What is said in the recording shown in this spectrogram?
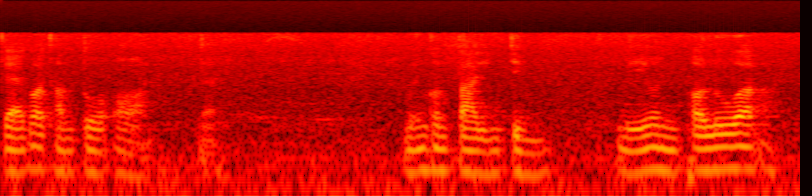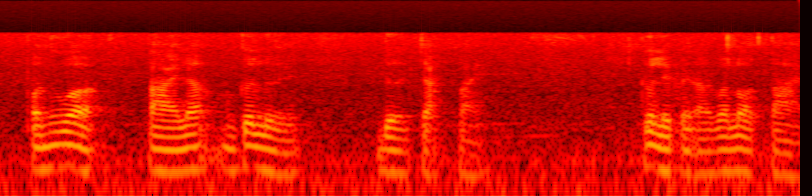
แกก็ทำตัวอ่อนนะเหมือนคนตายจริงๆหนีมันพอรู้ว่าพอนึกว่าตายแล้วมันก็เลยเดินจากไป ก็เลยเป็นอันว่ารอดตาย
